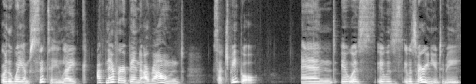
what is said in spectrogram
or the way I'm sitting. Like I've never been around such people. And it was it was it was very new to me.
